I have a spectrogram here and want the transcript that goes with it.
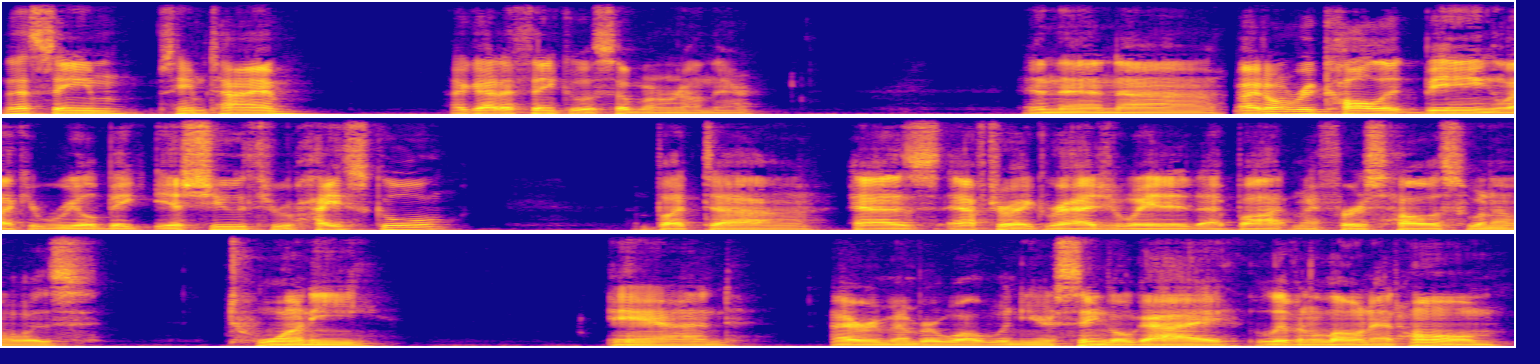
that same same time. I got to think it was somewhere around there. And then uh, I don't recall it being like a real big issue through high school but uh, as after I graduated, I bought my first house when I was 20. And I remember, well, when you're a single guy living alone at home,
